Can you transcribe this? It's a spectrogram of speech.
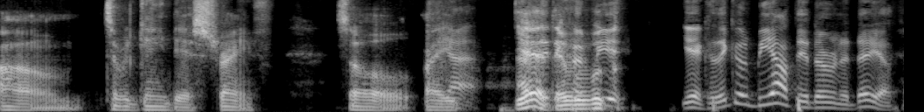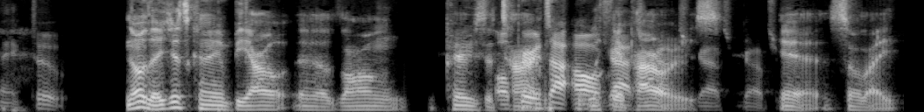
um, to regain their strength. So like Yeah, yeah, I they could would. be- yeah, because they could be out there during the day. I think too. No, they just couldn't be out uh, long periods of Oh, time, period time. Oh, with gotcha, their powers. Gotcha, gotcha. Yeah, so like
